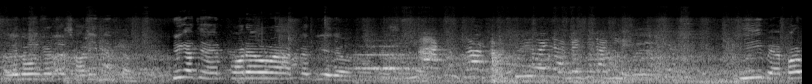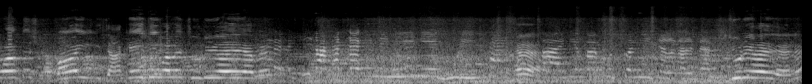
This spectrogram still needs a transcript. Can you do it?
তাহলে তোমাকে একটা শাড়ি দিতাম। ঠিক আছে, এরপরেও একটা দিয়ে যাব তোমাকে কি ব্যাপার বলতে সবাই যাকেই দিই বলে চুরি হয়ে যাবে হ্যাঁ। চুরি হয়ে যায় না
